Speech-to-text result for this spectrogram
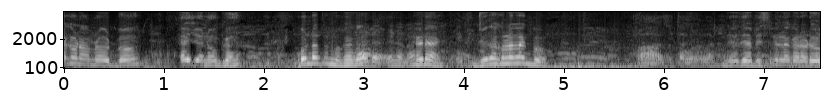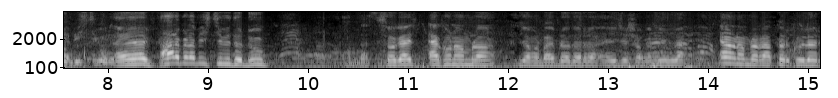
এখন আমরা উঠবো এই যে নৌকা। কোনটা তুলবো কাকা? এটা জুতা খোলা লাগবো? আরে বেটা বৃষ্টি ভিতর ঢুক। সো গাইস এখন আমরা যে আমার ভাই ব্রাদাররা এই যে সবাই মিললাম এখন আমরা রাতের কুলের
